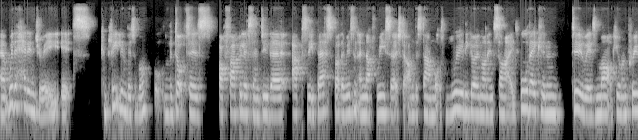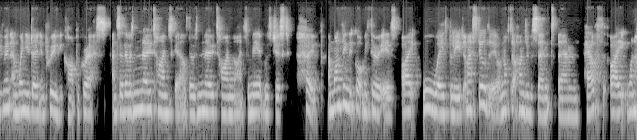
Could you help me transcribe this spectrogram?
Um, with a head injury, it's completely invisible. The doctors are fabulous and do their absolute best, but there isn't enough research to understand what's really going on inside. All they can do is mark your improvement. And when you don't improve, you can't progress. And so there was no time scales, there was no timeline. For me, it was just hope. And one thing that got me through it is I always believed, and I still do, I'm not at 100% um, health. I, when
